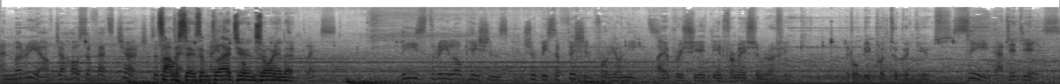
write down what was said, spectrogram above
And Maria of Jehoshaphat's church to the Thomas west says, "I'm glad you're enjoying it." Place. These three locations should be sufficient for your needs. I appreciate the information, Rafik. It will be put to good use. See that it is.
